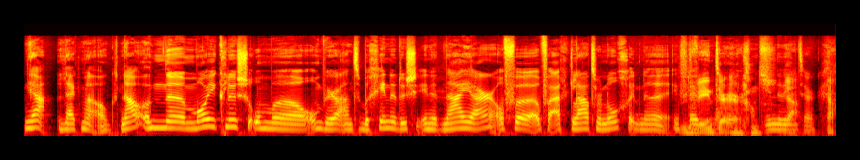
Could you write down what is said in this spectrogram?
Ja, lijkt me ook. Nou, een uh, mooie klus om, uh, om weer aan te beginnen. Dus in het najaar. Of, uh, of eigenlijk later nog. In, in, in de winter ergens. In de winter. Ja,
